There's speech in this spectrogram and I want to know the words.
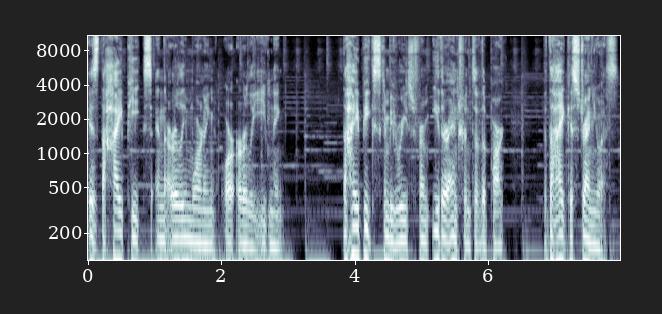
is the high peaks in the early morning or early evening. The high peaks can be reached from either entrance of the park, but the hike is strenuous.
